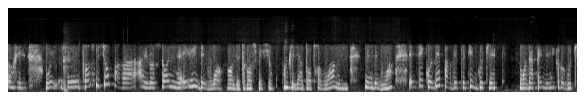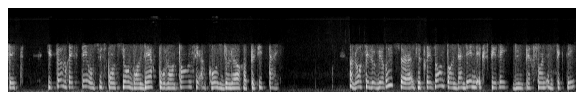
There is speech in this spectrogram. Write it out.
Oui, oui transmission par euh, aérosol est une des voies hein, de transmission. Parce qu'il y a d'autres voies, mais une des voies. Et c'est causé par des petites gouttelettes, qu'on appelle des micro-gouttelettes, qui peuvent rester en suspension dans l'air pour longtemps, c'est à cause de leur petite taille. Alors, c'est le virus euh, se présente dans l'haleine expirée d'une personne infectée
